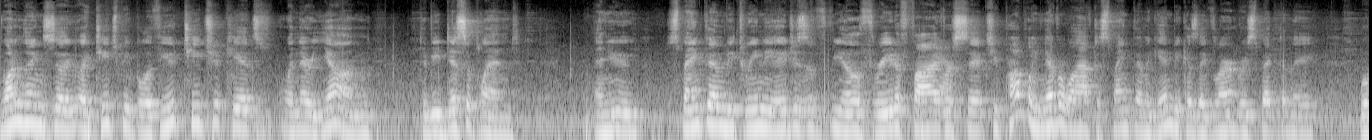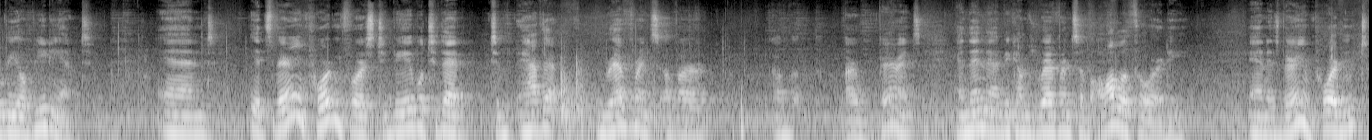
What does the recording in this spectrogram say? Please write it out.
one of the things I, I teach people, if you teach your kids when they're young to be disciplined, and you spank them between the ages of you know three to five Yeah. or six, you probably never will have to spank them again because they've learned respect and they will be obedient. And it's very important for us to be able to that to have that reverence of our of our parents, and then that becomes reverence of all authority, and it's very important.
